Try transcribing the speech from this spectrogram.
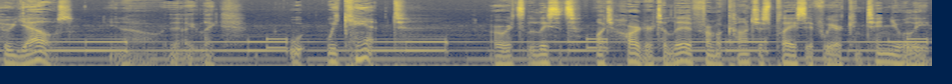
who yells. You know, like we can't, or at least it's much harder to live from a conscious place if we are continually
